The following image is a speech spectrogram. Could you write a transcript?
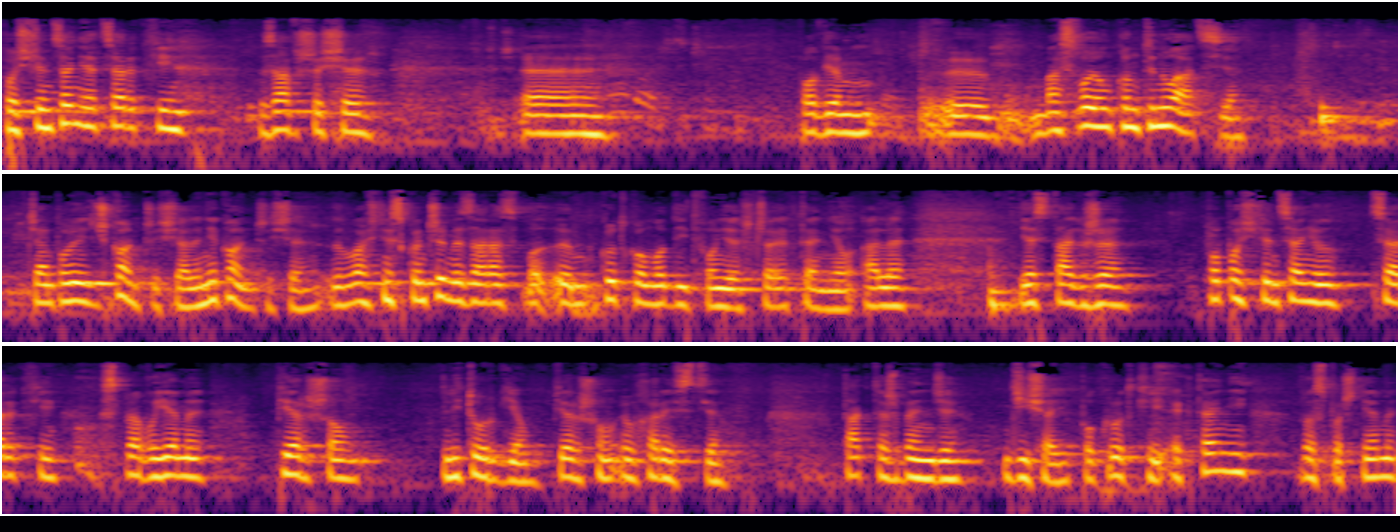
Poświęcenie cerkwi zawsze się, e, powiem, e, ma swoją kontynuację. Chciałem powiedzieć, kończy się, ale nie kończy się. Właśnie skończymy zaraz e, krótką modlitwą jeszcze tenią, ale jest tak, że po poświęceniu cerkwi sprawujemy pierwszą liturgię, pierwszą Eucharystię. Tak też będzie dzisiaj. Po krótkiej ektenii rozpoczniemy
